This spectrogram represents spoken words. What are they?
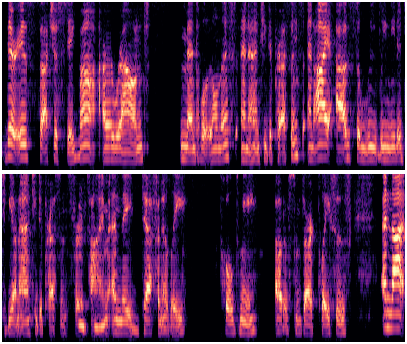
there is such a stigma around mental illness and antidepressants. And I absolutely needed to be on antidepressants for mm-hmm. a time. And they definitely pulled me out of some dark places. And that,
